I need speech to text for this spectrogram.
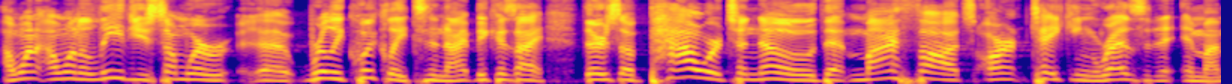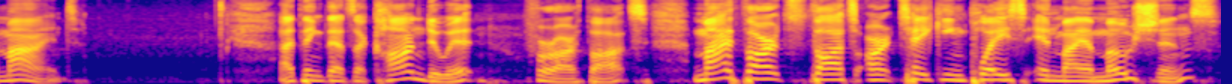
I want, I want to lead you somewhere uh, really quickly tonight because I, there's a power to know that my thoughts aren't taking resident in my mind. I think that's a conduit for our thoughts. My thoughts, thoughts aren't taking place in my emotions.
